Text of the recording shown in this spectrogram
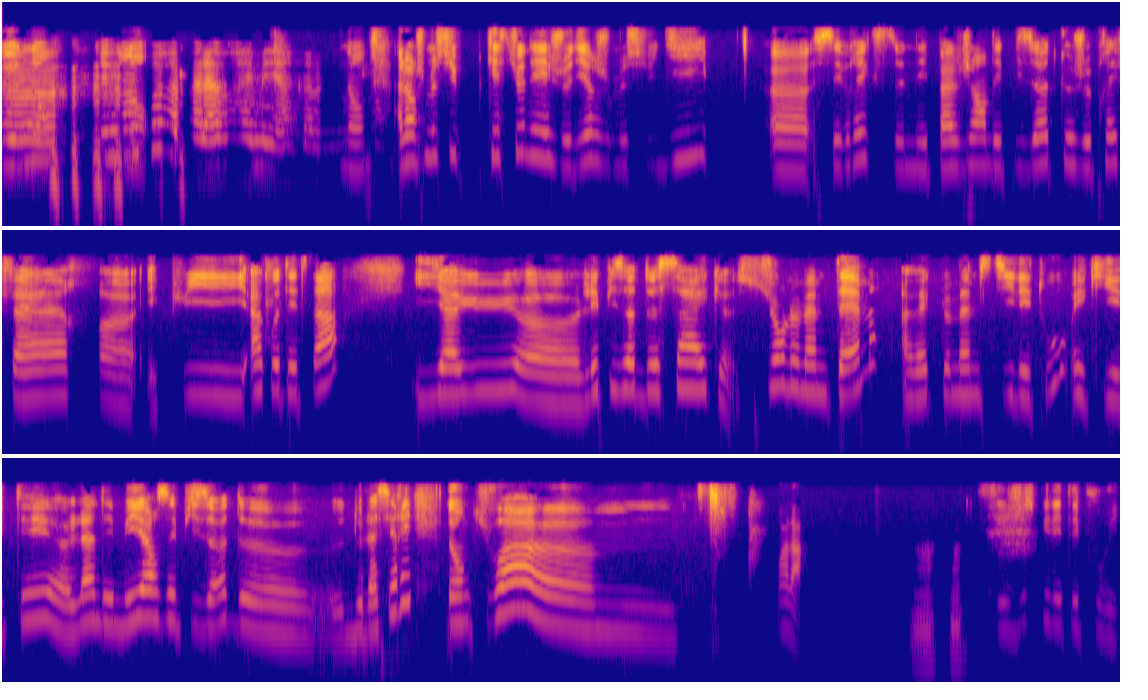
Euh, non, Et Non. nombreux à pas l'avoir aimé hein, quand même. Non. Alors je me suis questionnée, je veux dire, je me suis dit, euh, c'est vrai que ce n'est pas le genre d'épisode que je préfère. euh, et puis à côté de ça, il y a eu euh, l'épisode de Psych sur le même thème, avec le même style et tout, et qui était euh, l'un des meilleurs épisodes euh, de la série. Donc tu vois, euh, voilà. C'est juste qu'il était pourri.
